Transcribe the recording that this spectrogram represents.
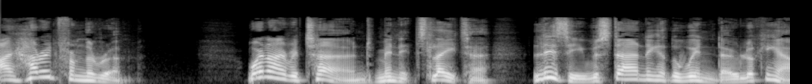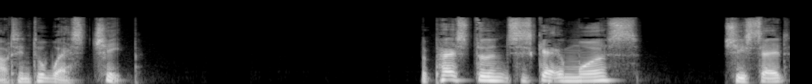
I hurried from the room. When I returned, minutes later, Lizzie was standing at the window looking out into West Cheap. The pestilence is getting worse, she said.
